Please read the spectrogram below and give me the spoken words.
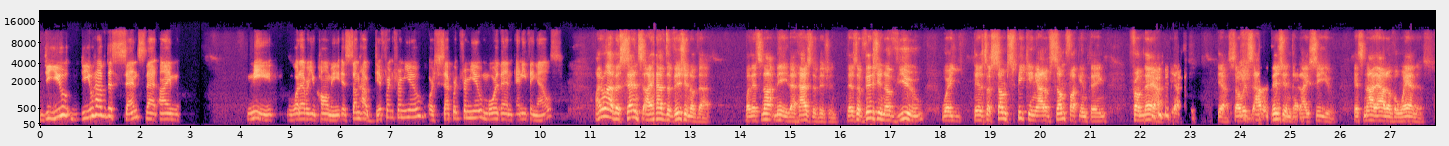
do you do you have the sense that I'm me whatever you call me is somehow different from you or separate from you more than anything else? I don't have a sense. I have the vision of that, but it's not me that has the vision. There's a vision of you where there's a some speaking out of some fucking thing from there. yeah. Yeah. So it's out of vision that I see you. It's not out of awareness.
